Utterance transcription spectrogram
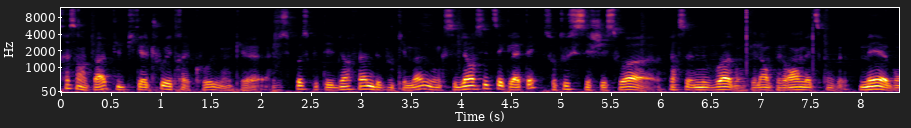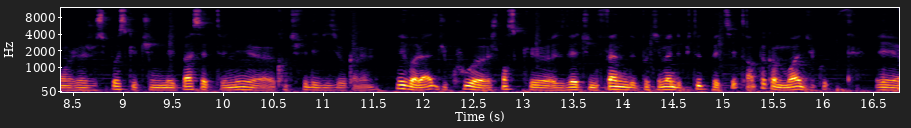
très sympa, puis Pikachu est très cool, donc euh, je suppose que tu es bien fan de Pokémon, donc c'est bien aussi de s'éclater, surtout si c'est chez soi, euh, personne ne nous voit, donc là on peut vraiment mettre ce qu'on veut. Mais euh, bon, je, suppose que tu ne mets pas cette tenue quand tu fais des visios quand même. Et voilà, du coup, je pense que tu devais être une fan de Pokémon depuis toute petite, un peu comme moi du coup. Et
